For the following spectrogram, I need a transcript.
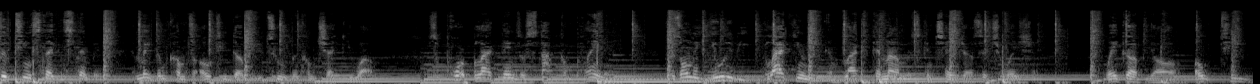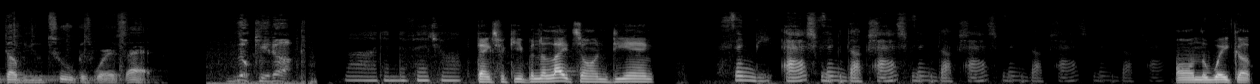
15 second snippet, and make them come to OTW Tube and come check you out. Support black things or stop complaining. There's only unity, black unity, and black economics can change our situation. Wake up, y'all. OTW Tube is where it's at. Look it up. Flawed individual. Thanks for keeping the lights on, Deang. Cindy Ashby production. On the wake up.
